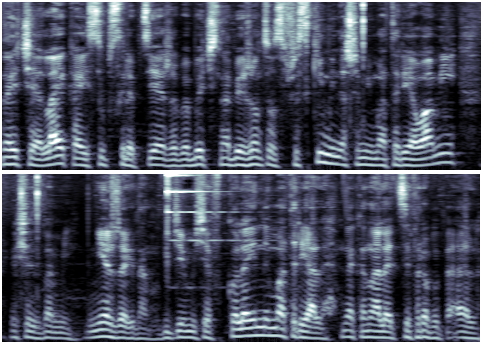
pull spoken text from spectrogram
Dajcie lajka i subskrypcję, żeby być na bieżąco z wszystkimi naszymi materiałami. Ja się z wami nie żegnam. Widzimy się w kolejnym materiale na kanale cyfrowy.pl.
